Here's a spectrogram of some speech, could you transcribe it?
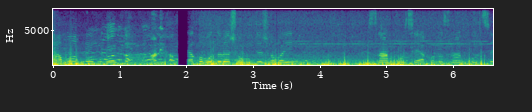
খাব আমরা এখানে দেখো বন্ধুরা সবাই স্নান করছে এখনও স্নান করছে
